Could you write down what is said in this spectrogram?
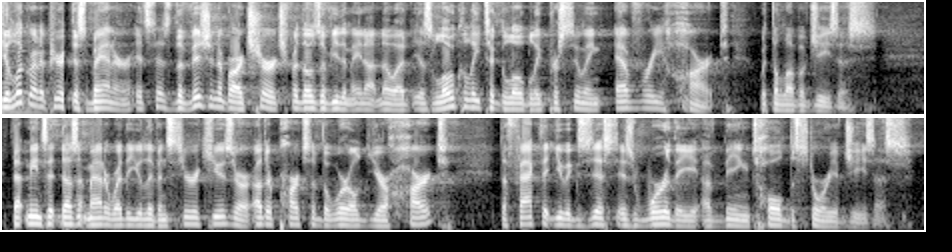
you look right up here at this banner, it says the vision of our church, for those of you that may not know it, is locally to globally pursuing every heart with the love of Jesus. That means it doesn't matter whether you live in Syracuse or other parts of the world, your heart, the fact that you exist, is worthy of being told the story of Jesus.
